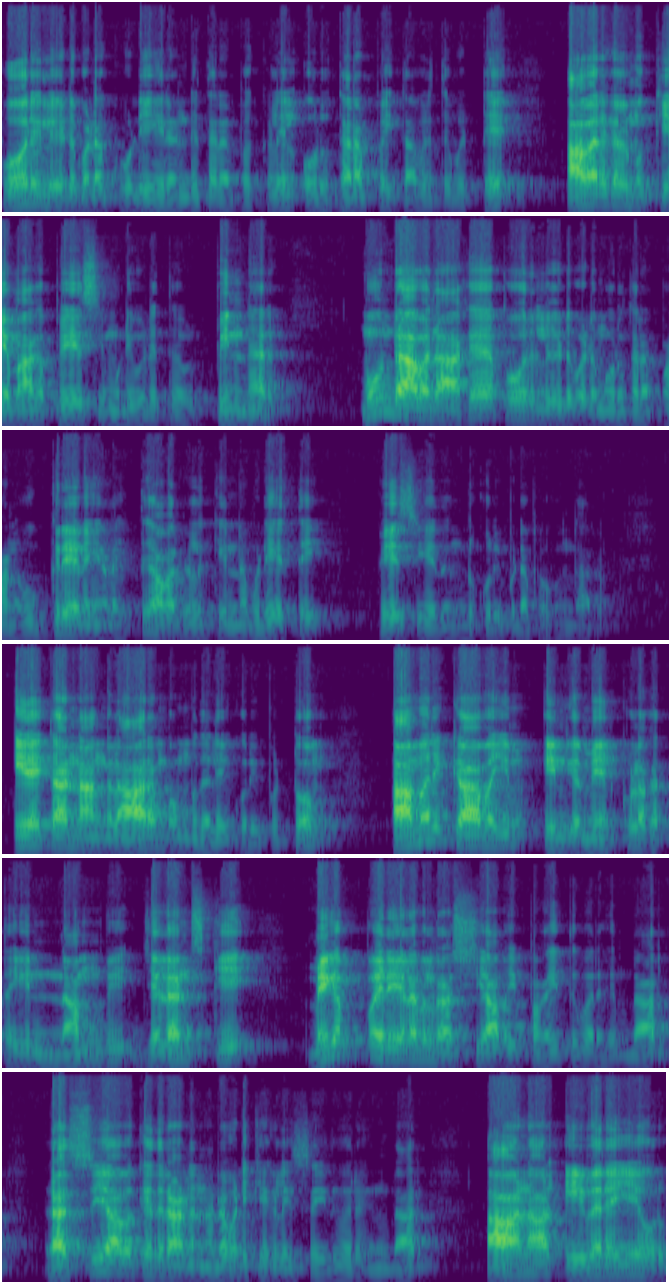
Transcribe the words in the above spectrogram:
போரில் ஈடுபடக்கூடிய இரண்டு தரப்புகளில் ஒரு தரப்பை தவிர்த்துவிட்டு அவர்கள் முக்கியமாக பேசி முடிவெடுத்த பின்னர் மூன்றாவதாக போரில் ஈடுபடும் ஒரு தரப்பான உக்ரைனை அழைத்து அவர்களுக்கு என்ன விடயத்தை பேசியது என்று குறிப்பிடப் போகின்றார்கள். இதைத்தான் நாங்கள் ஆரம்பம் முதலே குறிப்பிட்டோம். அமெரிக்காவையும் இங்கு மேற்குலகத்தையும் நம்பி ஜெலன்ஸ்கி மிகப்பெரிய அளவில் ரஷ்யாவை பகைத்து வருகின்றார். ரஷ்யாவுக்கு எதிரான நடவடிக்கைகளை செய்து வருகின்றார். ஆனால் இவரையே ஒரு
